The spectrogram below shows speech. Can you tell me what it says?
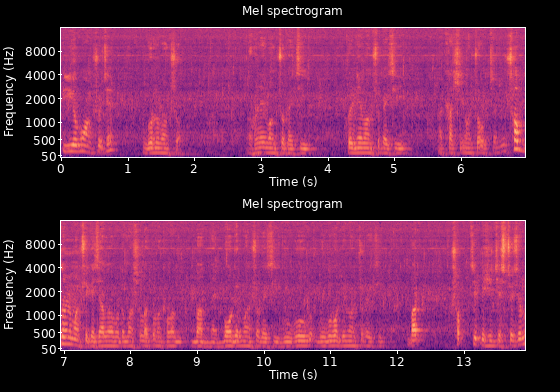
প্রিয় মাংস হচ্ছে গরুর মাংস। হরিণের মাংস খাইছি, হরিণের মাংস খাইছি খাসির মাংস সব ধরনের মাংস খাইছি, আল্লাহর মতো মশলা কোনো খাবার বাদ নাই। বগের মাংস খাইছি গুগু গুগু পাখির মাংস খাইছি বাট সবচেয়ে বেশি টেস্ট হয়েছিল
